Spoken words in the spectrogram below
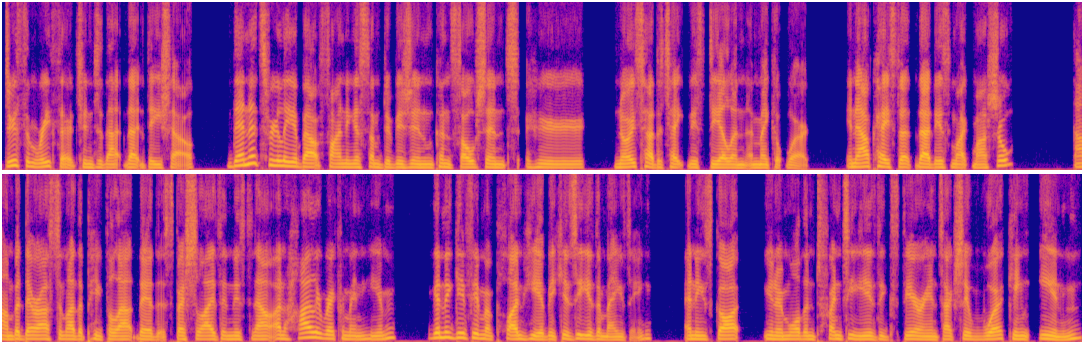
do some research into that that detail. Then it's really about finding a subdivision consultant who knows how to take this deal and, and make it work. In our case, that that is Mike Marshall. Um, but there are some other people out there that specialize in this now. I'd highly recommend him. I'm going to give him a plug here because he is amazing. And he's got, you know, more than 20 years experience actually working in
